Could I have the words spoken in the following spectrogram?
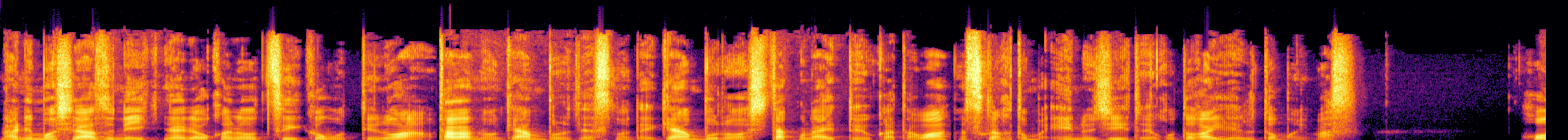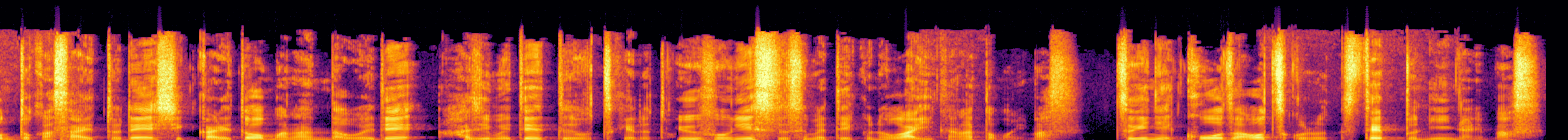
何も知らずにいきなりお金をつぎ込むっていうのは、ただのギャンブルですので、ギャンブルをしたくないという方は、少なくとも NG ということが言えると思います。本とかサイトでしっかりと学んだ上で、初めて手をつけるというふうに進めていくのがいいかなと思います。次に講座を作るステップ2になります。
